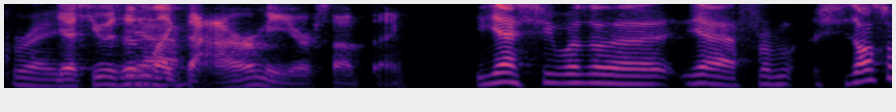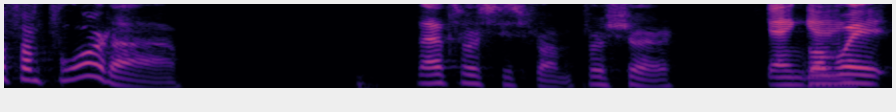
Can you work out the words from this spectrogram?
great. Yeah, she was in Yeah. like the army or something. Yeah, she was a yeah from. She's also from Florida. That's where she's from for sure. Gang gang. But wait,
